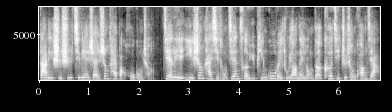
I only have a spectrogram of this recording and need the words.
大力实施祁连山生态保护工程，建立以生态系统监测与评估为主要内容的科技支撑框架，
